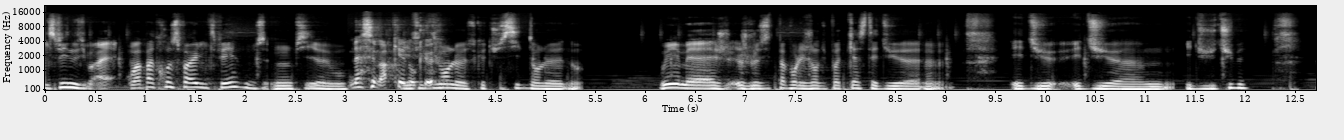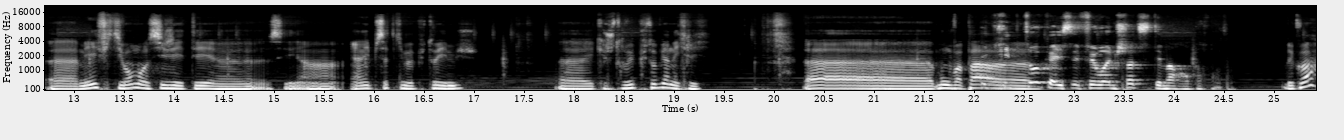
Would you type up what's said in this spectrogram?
XP nous dit ouais, on va pas trop spoil XP. Puis, euh, bon. Là c'est marqué donc. euh, Effectivement, le, ce que tu cites dans le. dans- Oui, mais je, je le cite pas pour les gens du podcast et du euh, et du et du euh, et du YouTube. Euh, mais effectivement, moi aussi, j'ai été. euh, c'est un, un épisode qui m'a plutôt ému euh, et que je trouvais plutôt bien écrit. Euh, bon, on va pas. Et euh, Crypto, quand il s'est fait one shot, c'était marrant par contre. De quoi?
